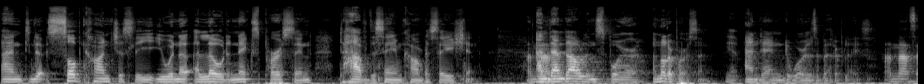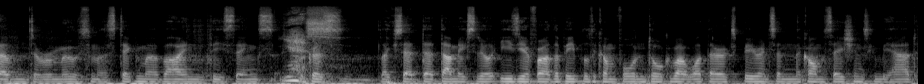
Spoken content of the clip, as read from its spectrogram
And subconsciously, you would allow the next person to have the same conversation. And, and that, then that will inspire another person. Yeah. And then the world's a better place. And that's helping to remove some of the stigma behind these things. Yes. Because, like you said, that, that makes it easier for other people to come forward and talk about what they're experiencing and the conversations can be had.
